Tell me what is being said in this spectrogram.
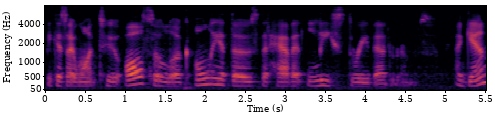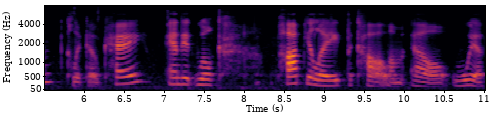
because I want to also look only at those that have at least three bedrooms. Again, click OK, and it will populate the column L with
